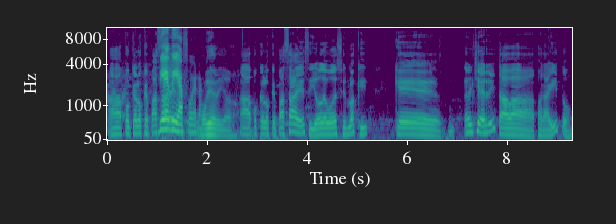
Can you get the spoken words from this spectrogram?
Ah, porque lo que pasa 10 días fuera. Como 10 días. Ah, porque lo que pasa es, y yo debo decirlo aquí, que el Cherry estaba apagadito.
